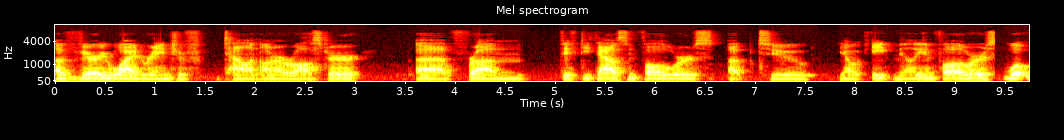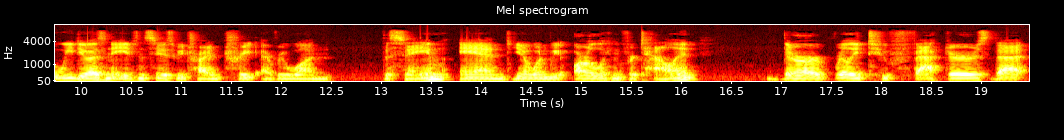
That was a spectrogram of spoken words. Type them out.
a very wide range of talent on our roster, uh, from fifty thousand followers up to you know 8 million followers. What we do as an agency is we try and treat everyone the same. And, you know, when we are looking for talent, there are really two factors that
